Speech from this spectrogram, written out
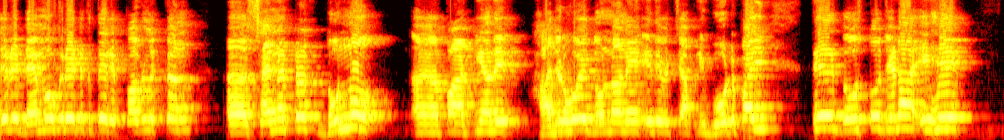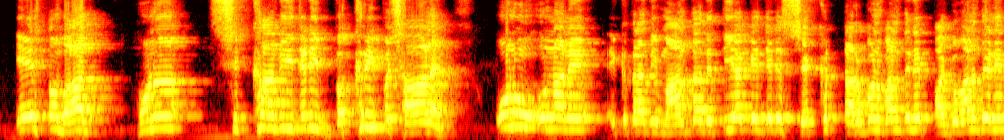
ਜਿਹੜੇ ਡੈਮੋਕ੍ਰੈਟਿਕ ਤੇ ਰਿਪਬਲਿਕਨ ਸੈਨੇਟਰ ਦੋਨੋਂ ਪਾਰਟੀਆਂ ਦੇ ਹਾਜ਼ਰ ਹੋਏ, ਦੋਨਾਂ ਨੇ ਇਹਦੇ ਵਿੱਚ ਆਪਣੀ ਵੋਟ ਪਾਈ। ਤੇ ਦੋਸਤੋ, ਜਿਹੜਾ ਇਹ, ਇਸ ਤੋਂ ਬਾਅਦ ਹੁਣ ਸਿੱਖਾਂ ਦੀ ਜਿਹੜੀ ਵੱਖਰੀ ਪਛਾਣ ਹੈ, ਉਹਨੂੰ ਉਹਨਾਂ ਨੇ ਇੱਕ ਤਰ੍ਹਾਂ ਦੀ ਮਾਨਤਾ ਦਿੱਤੀ ਹੈ ਕਿ ਜਿਹੜੇ ਸਿੱਖ ਟਰਬਨ ਬੰਨ੍ਹਦੇ ਨੇ, ਪੱਗ ਬੰਨ੍ਹਦੇ ਨੇ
